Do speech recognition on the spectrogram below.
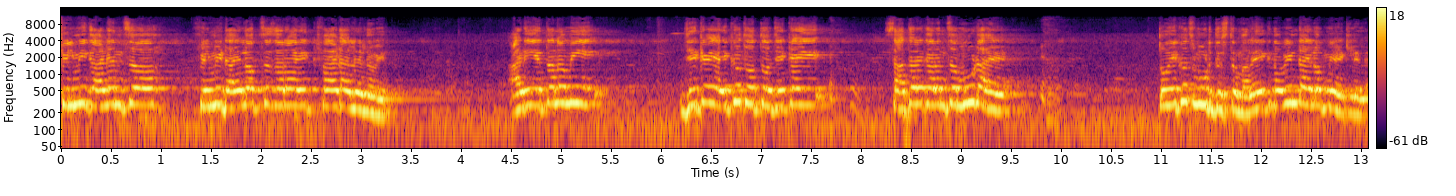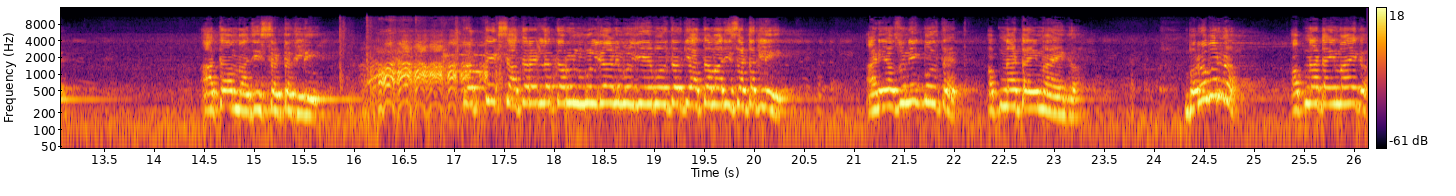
फिल्मी गाण्यांचं फिल्मी डायलॉगचं जरा एक फॅड आलेलं होईल. आणि येताना मी जे काही ऐकत होतो जे काही सातारकरांचा मूड आहे तो एकच मूड दिसतो मला. एक नवीन डायलॉग मी ऐकलेला आहे. आता माझी सटकली. प्रत्येक साताऱ्यातला तरुण मुलगा आणि मुलगी हे बोलतात की आता माझी सटकली. आणि अजून एक बोलतायत अपना टाइम आएगा. बरोबर ना? अपना टाइम आएगा.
